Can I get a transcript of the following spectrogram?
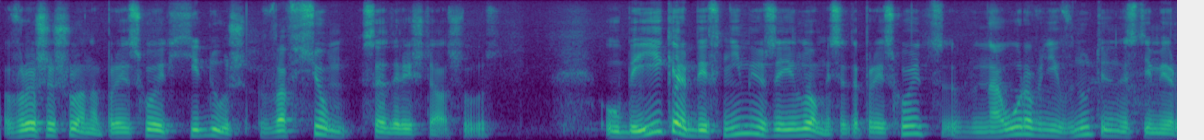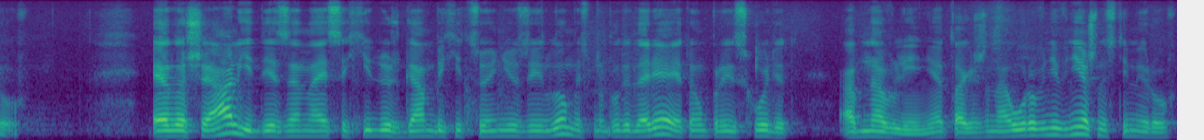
в Рошишона происходит хидуш во всем седри шталшилус, у Бейкер бифнимию заиломис, это происходит на уровне внутренности миров. Элошеаль едезанайса хидуш гамбы хитсойню заиломис, но благодаря этому происходит обновление также на уровне внешности миров.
